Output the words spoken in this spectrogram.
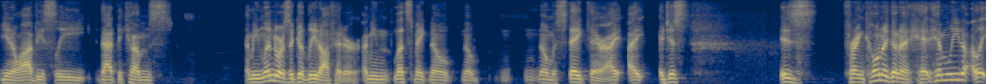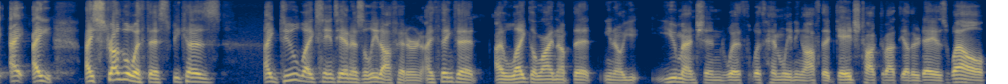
you know obviously that becomes. I mean, Lindor is a good leadoff hitter. I mean, let's make no no no mistake there. I I, I just is Francona going to hit him lead? Like I I I struggle with this because I do like Santana as a leadoff hitter, and I think that I like the lineup that you know you you mentioned with with him leading off that Gage talked about the other day as well.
